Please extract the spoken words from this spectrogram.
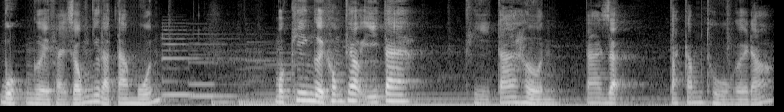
buộc người phải giống như là ta muốn. Một khi người không theo ý ta, thì ta hờn, ta giận, ta căm thù người đó.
